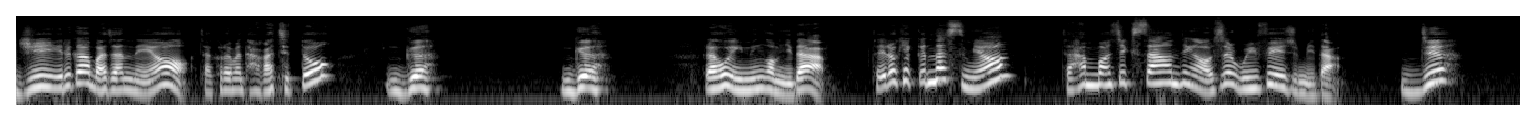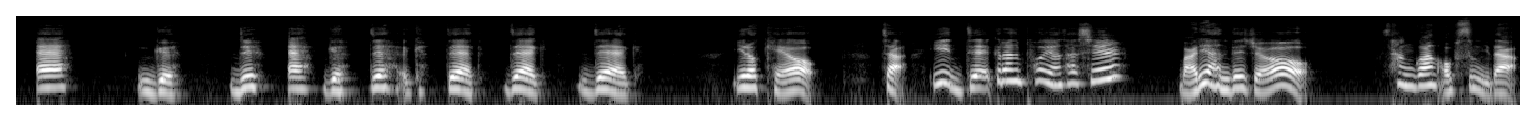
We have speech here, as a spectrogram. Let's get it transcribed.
G가 맞았네요. 자, 그러면 다 같이 또 G, G 라고 읽는 겁니다. 자, 이렇게 끝났으면 자, 한 번씩 사운딩 아웃을 리뷰해 줍니다. D, E, G, D, E, G, D, G, D, D, D. 이렇게요. 자, 이 that라는 표현 사실 말이 안 되죠. 상관없습니다.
